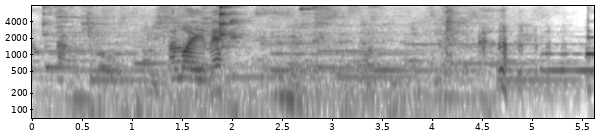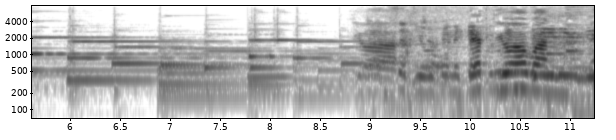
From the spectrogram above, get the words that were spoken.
ต้องสั่งอร่อยไหม you are Said you were gonna that get you are one Lindy.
